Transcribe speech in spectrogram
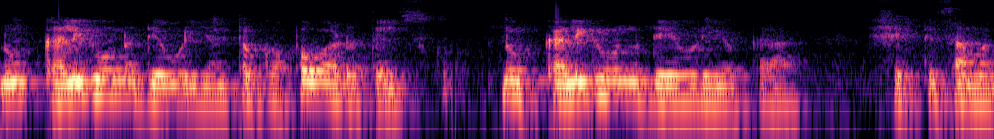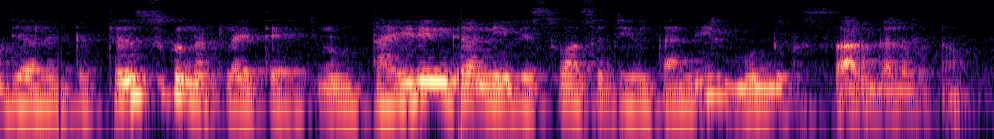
నువ్వు కలిగి ఉన్న దేవుడు ఎంత గొప్పవాడో తెలుసుకో. నువ్వు కలిగి ఉన్న దేవుడి యొక్క శక్తి సామర్థ్యాలు ఏంటో తెలుసుకున్నట్లయితే నువ్వు ధైర్యంగా నీ విశ్వాస జీవితాన్ని ముందుకు సాగగలుగుతావు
